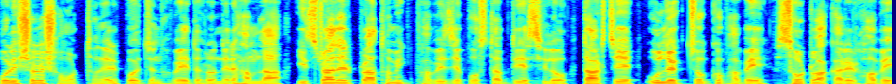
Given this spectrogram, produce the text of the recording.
পরিসরে সমর্থনের প্রয়োজন হবে। এ ধরনের হামলা ইসরায়েলের প্রাথমিকভাবে যে প্রস্তাব দিয়েছিল, তার চেয়ে উল্লেখযোগ্যভাবে ছোট আকারের হবে।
